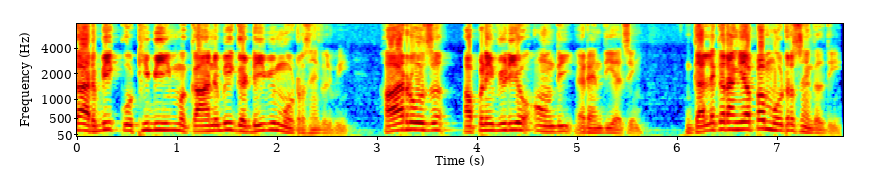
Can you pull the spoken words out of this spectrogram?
ਘਰ ਵੀ, ਕੋਠੀ ਵੀ, ਮਕਾਨ ਵੀ, ਗੱਡੀ ਵੀ, ਮੋਟਰਸਾਈਕਲ ਵੀ। ਹਰ ਰੋਜ਼ ਆਪਣੀ ਵੀਡੀਓ ਆਉਂਦੀ ਰਹਿੰਦੀ ਹੈ ਜੀ। ਗੱਲ ਕਰਾਂਗੇ ਆਪਾਂ ਮੋਟਰਸਾਈਕਲ ਦੀ।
